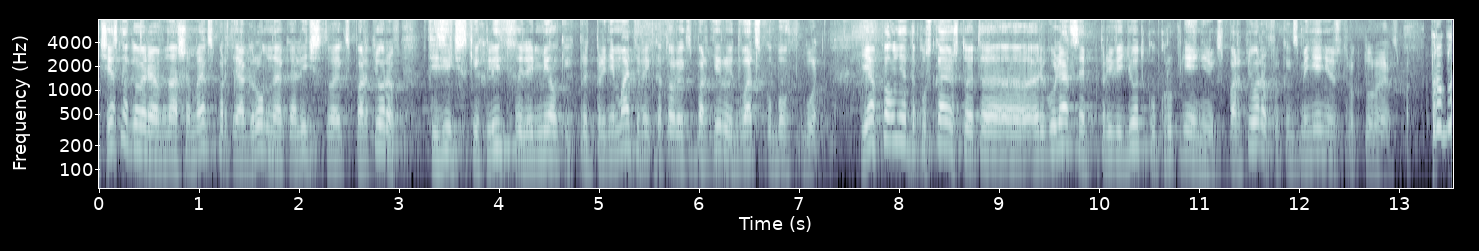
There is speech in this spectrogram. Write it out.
Честно говоря, в нашем экспорте огромное количество экспортеров, физических лиц или мелких предпринимателей, которые экспортируют 20 кубов в год. Я вполне допускаю, что эта регуляция приведет к укрупнению экспортеров и к изменению структуры экспорта. Проблем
